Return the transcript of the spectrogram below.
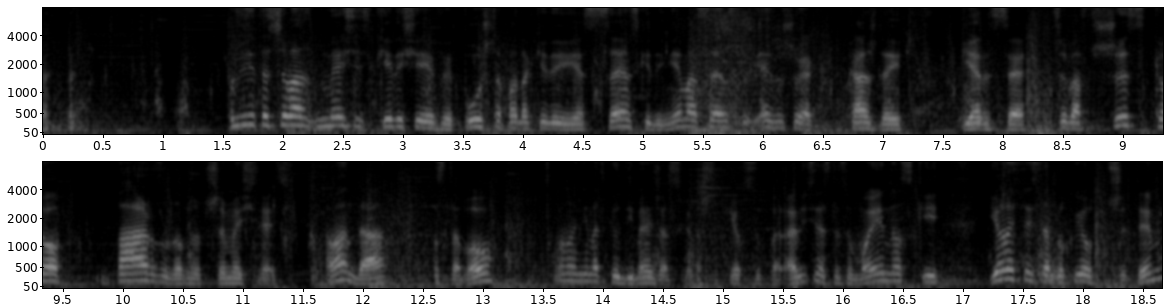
Oczywiście też trzeba myśleć, kiedy się je wypuszcza, pada, kiedy jest sens, kiedy nie ma sensu. Jak zresztą jak w każdej gierce, trzeba wszystko bardzo dobrze przemyśleć. Amanda, co z tobą? Ona nie ma takiego damage'a aż takiego super. Ale widzicie, teraz to są moje jednostki i one tutaj zablokują przy tym.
